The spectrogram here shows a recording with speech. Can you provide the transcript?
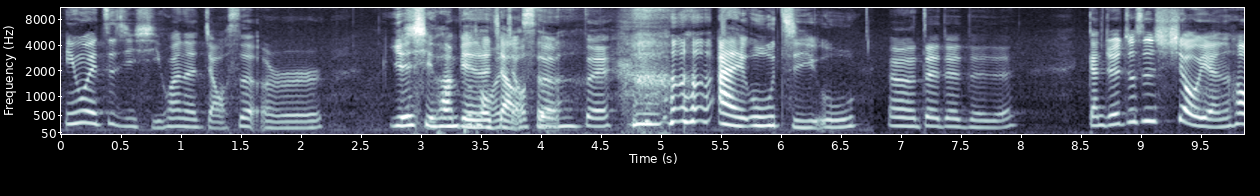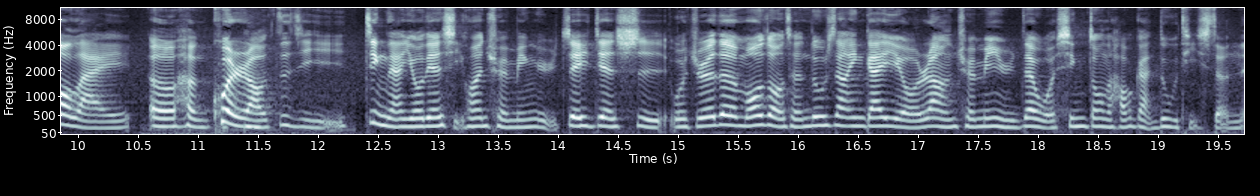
因为自己喜欢的角色而也喜欢别的的角色色，，对，爱屋及乌。嗯，对对对对，感觉就是秀妍后来呃很困扰自己，竟然有点喜欢全民宇这一件事，我觉得某种程度上应该也有让全民宇在我心中的好感度提升呢。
